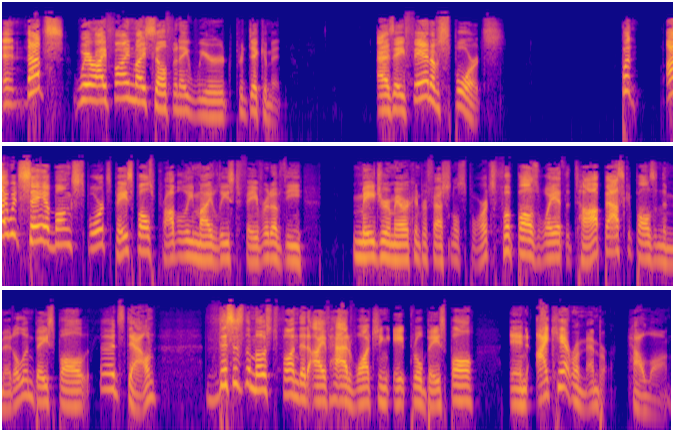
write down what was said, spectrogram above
And that's where I find myself in a weird predicament. As a fan of sports, but I would say among sports, baseball's probably my least favorite of the major American professional sports. Football's way at the top, basketball's in the middle, and baseball, eh, it's down. This is the most fun that I've had watching April baseball in I can't remember how long.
